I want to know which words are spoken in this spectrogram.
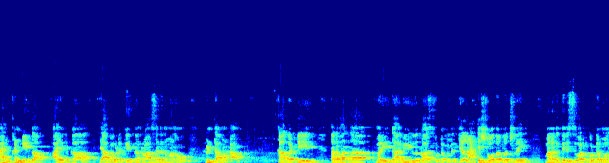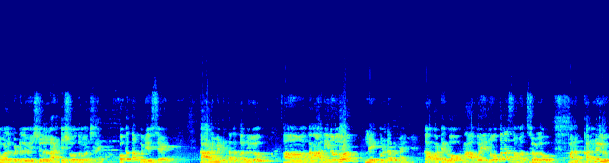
ఆయన కన్నీట ఆ యొక్క యాభై ఒకటి కీర్తన రాశాడని మనం వింటా ఉంటాం. కాబట్టి తర్వాత మరి దావీదు రాజు కుటుంబం మీదకి ఎలాంటి శోధనలు వచ్చినాయి? మనకు తెలుసు. వాళ్ళ కుటుంబంలో వాళ్ళ బిడ్డల విషయంలో ఎలాంటి శోధనలు వచ్చినాయి? ఒక తప్పు చేశాడు. కారణం ఏంటి? తన కన్నులు ఆ, తన ఆధీనంలో లేకుండా ఉన్నాయి. కాబట్టి రో రాబోయే నూతన సంవత్సరంలో మన కన్నులు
